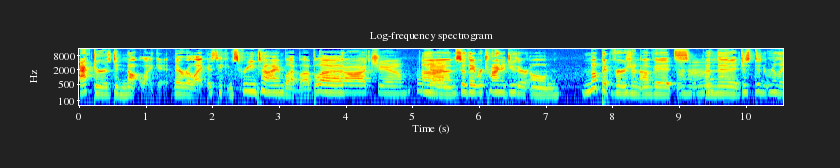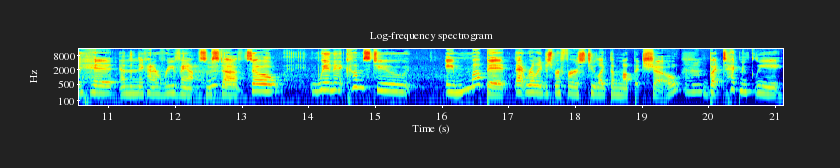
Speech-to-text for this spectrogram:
actors did not like it. They were like, "It's taking screen time," blah blah blah. Got you. Okay. Um, so they were trying to do their own Muppet version of it, Mhm. and then it just didn't really hit, and then they kind of revamped some stuff. So when it comes to a Muppet, that really just refers to like the Muppet Show, Mm-hmm. but technically,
